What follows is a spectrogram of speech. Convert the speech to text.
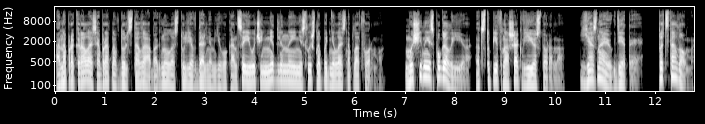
Она прокралась обратно вдоль стола, обогнула стулья в дальнем его конце и очень медленно и неслышно поднялась на платформу. Мужчина испугал ее, отступив на шаг в ее сторону. «Я знаю, где ты. Под столом.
